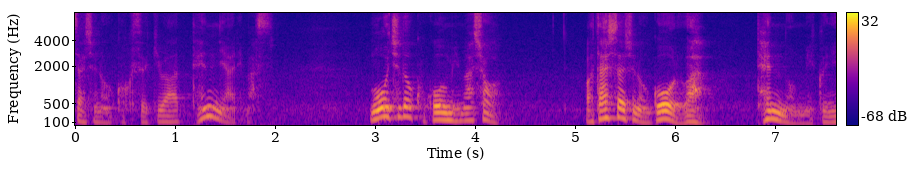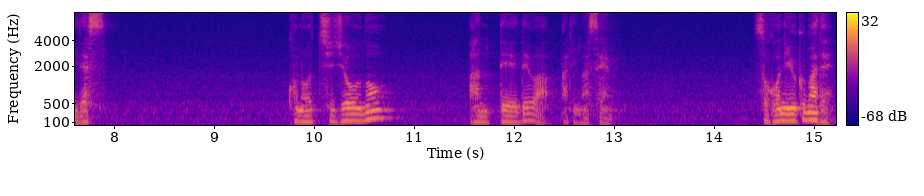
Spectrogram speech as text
たちの国籍は天にあります。もう一度ここを見ましょう。私たちのゴールは天の御国です。この地上の安定ではありません。そこに行くまで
